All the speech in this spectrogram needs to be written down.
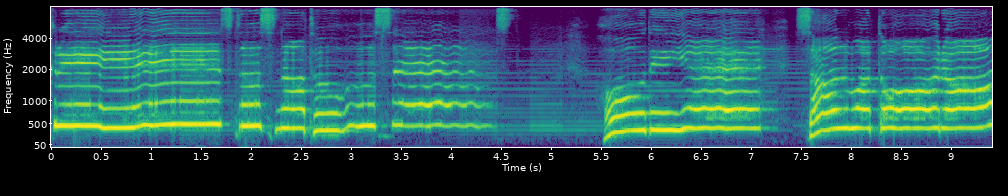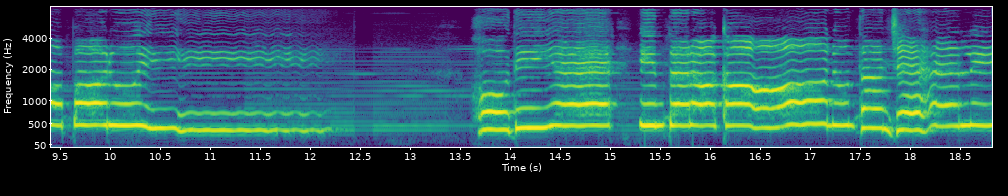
Christus natus est. Hodie Salvator apparuit Hodie interacanunt angeli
